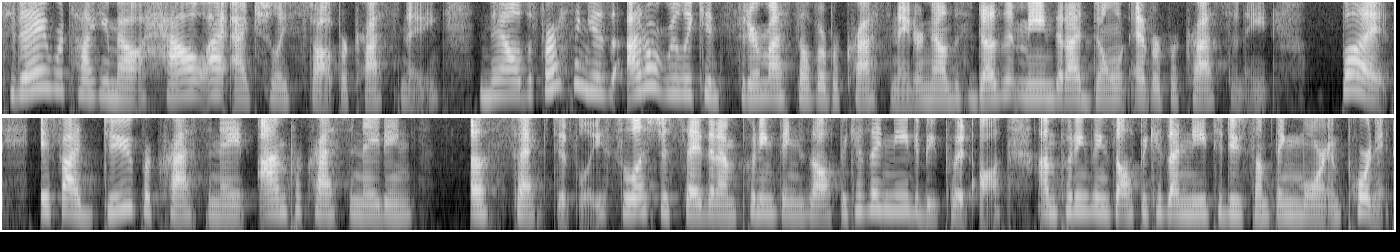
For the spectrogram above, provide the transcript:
Today, we're talking about how I actually stop procrastinating. Now, the first thing is, I don't really consider myself a procrastinator. Now, this doesn't mean that I don't ever procrastinate, but if I do procrastinate, I'm procrastinating effectively. So let's just say that I'm putting things off because they need to be put off. I'm putting things off because I need to do something more important.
